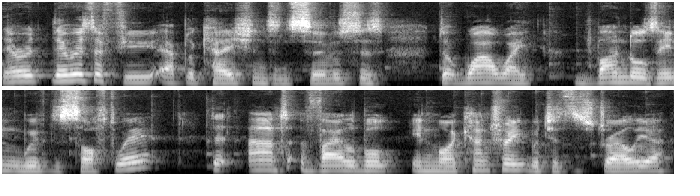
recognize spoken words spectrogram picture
There, are, there is a few applications and services that Huawei bundles in with the software that aren't available in my country, which is Australia.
